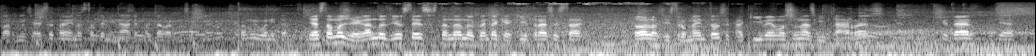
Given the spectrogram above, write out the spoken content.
barniza. Esta también no está terminada, le falta barniza. Está muy bonita. Ya estamos llegando, ya ustedes se están dando cuenta que aquí atrás están todos los instrumentos. Aquí vemos unas guitarras. ¿Qué tal? Gracias.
